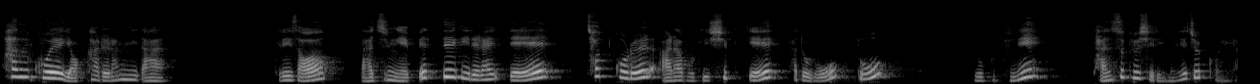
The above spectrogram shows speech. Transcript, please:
한 코의 역할을 합니다. 그래서 나중에 빼뜨기를 할 때 첫 코를 알아보기 쉽게 하도록 또 요 부분에 단수 표시링을 해줄 거예요.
